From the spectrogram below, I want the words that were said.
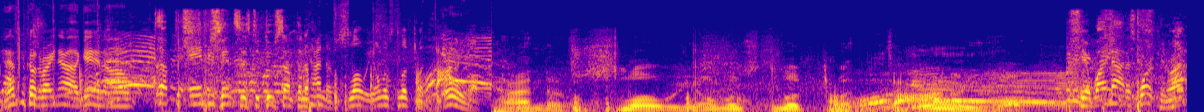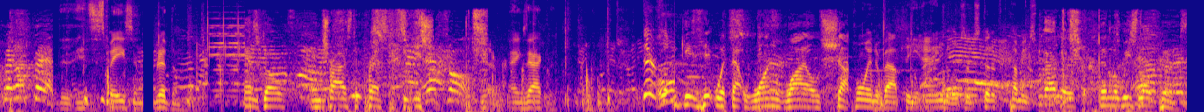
that's because right now, again, um, up to Andy Vences to do something. Kind of slow. He almost looked methodical. Yeah, why not? It's working, right? his space and rhythm. Hands go and tries to press the issue. Exactly. There's a Get hit with that one wild shot. point about the angles instead of coming. Better than Luis Lopez.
